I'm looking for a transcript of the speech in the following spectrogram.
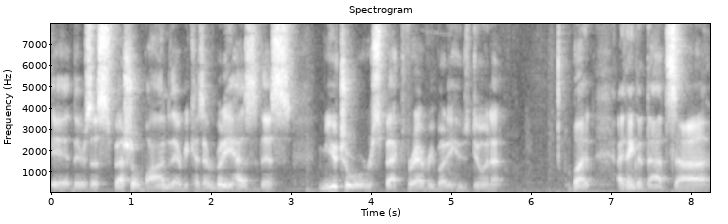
it, there's a special bond there because everybody has this mutual respect for everybody who's doing it but i think that that's uh,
